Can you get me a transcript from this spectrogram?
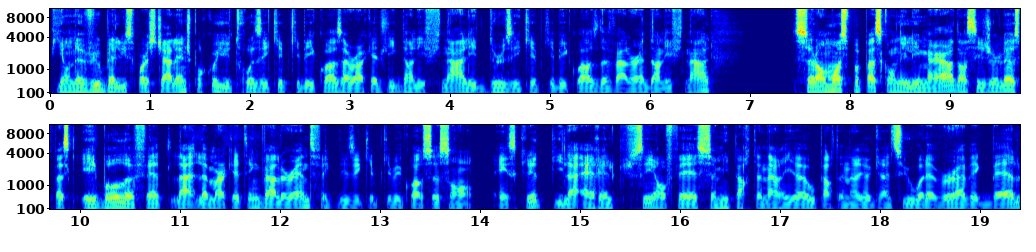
Puis on a vu Belly Sports Challenge, pourquoi il y a eu trois équipes québécoises à Rocket League dans les finales et deux équipes québécoises de Valorant dans les finales. Selon moi, c'est pas parce qu'on est les meilleurs dans ces jeux-là, c'est parce qu'Able a fait le marketing Valorant, fait que des équipes québécoises se sont inscrites, puis la RLQC ont fait semi-partenariat ou partenariat gratuit ou whatever avec Bell,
